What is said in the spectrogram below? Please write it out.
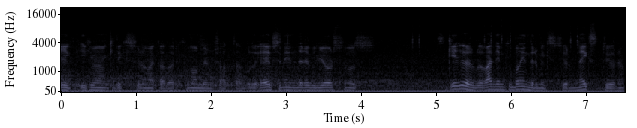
İlk 2012'deki sürüme kadar 2011'miş hatta. Burada hepsini indirebiliyorsunuz. Geliyoruz. Ben dedim ki bunu indirmek istiyorum. Next diyorum.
